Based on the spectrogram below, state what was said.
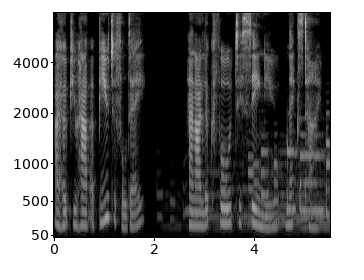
I hope you have a beautiful day, and I look forward to seeing you next time.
